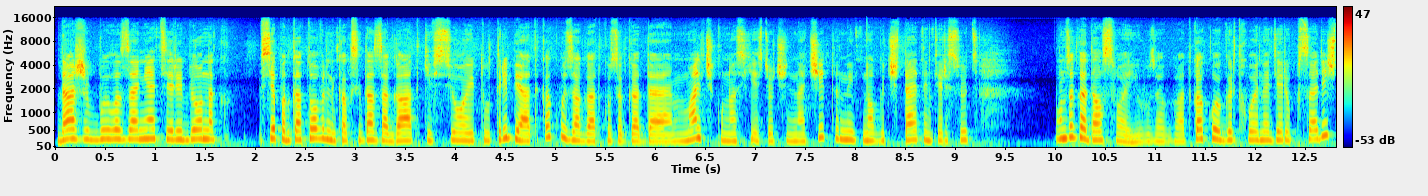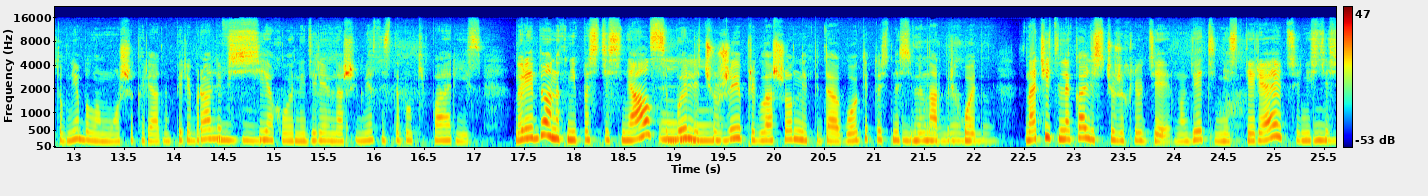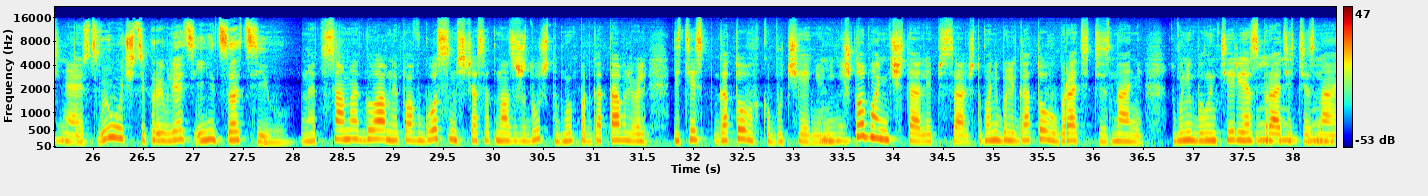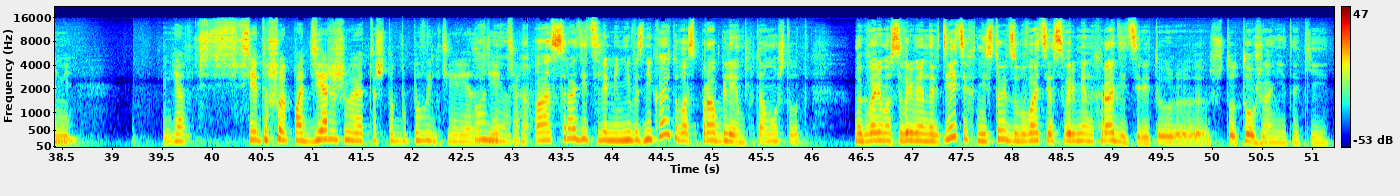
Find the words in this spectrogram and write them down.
даже было занятие, ребенок все подготовлены, как всегда, загадки, все. И тут, ребята, какую загадку загадаем? Мальчик у нас есть очень начитанный, много читает, интересуется. Он загадал свою загадку. Какое, говорит, хвойное дерево посадить, чтобы не было мошек рядом. Перебрали угу. все хвойные деревья нашей местности, это был кипарис. Но ребенок не постеснялся, угу. были чужие приглашенные педагоги, то есть на семинар да, приходит да, да, да. значительное количество чужих людей, но дети не теряются и не стесняются. Угу. То есть вы учите проявлять инициативу. Но это самое главное. По ВГОСам сейчас от нас ждут, чтобы мы подготавливали детей готовых к обучению. Угу. Не чтобы они читали и писали, чтобы они были готовы брать эти знания, чтобы у них был интерес брать угу. эти знания. Угу я всей душой поддерживаю это, чтобы был интерес Понятно. в детях. А с родителями не возникает у вас проблем? Потому что вот мы говорим о современных детях, не стоит забывать и о современных родителей, то, что тоже они такие.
